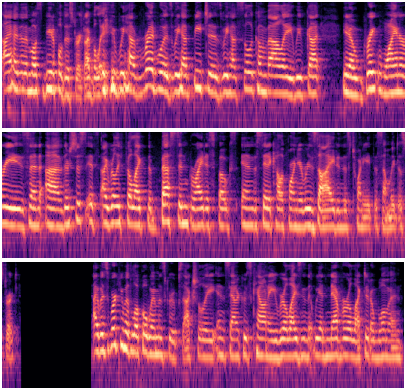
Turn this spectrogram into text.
I had the most beautiful district, I believe. We have redwoods, we have beaches, we have Silicon Valley, we've got you know, great wineries, and uh, there's just it's. I really feel like the best and brightest folks in the state of California reside in this 28th Assembly District. I was working with local women's groups actually in Santa Cruz County, realizing that we had never elected a woman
